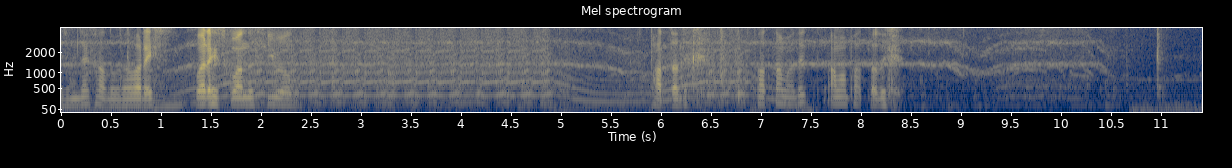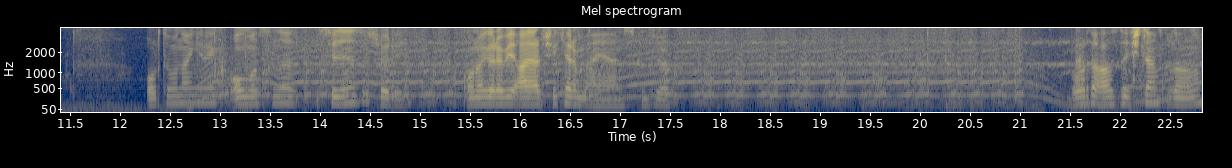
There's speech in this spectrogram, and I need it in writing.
Elimde kaldı bu da Varex. Varex kumandası gibi oldu. Patladık. Patlamadık ama patladık. Ortamın hangi renk olmasını istediğinizi söyleyin. Ona göre bir ayar çekerim ben yani sıkıntı yok. Bu arada az da içten kullanalım.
